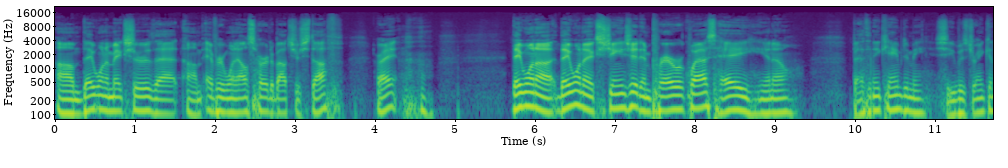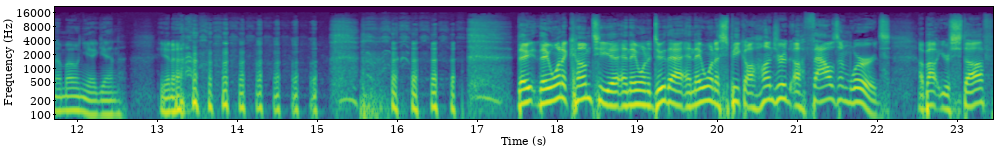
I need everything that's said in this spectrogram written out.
um, they want to make sure that um, everyone else heard about your stuff, right? they want to they want to exchange it in prayer requests. Hey, you know, Bethany came to me. She was drinking ammonia again. You know. They, they want to come to you and they want to do that and they want to speak a hundred, a thousand words about your stuff,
